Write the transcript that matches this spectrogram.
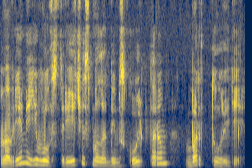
во время его встречи с молодым скульптором Бартольди.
